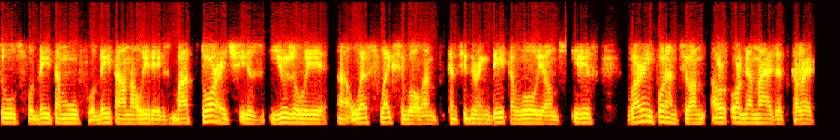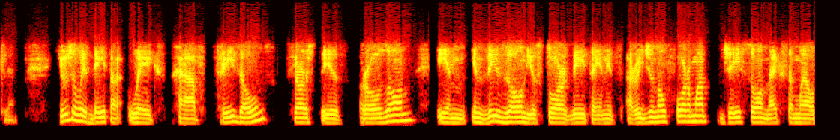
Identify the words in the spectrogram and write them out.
tools for data move, for data analytics, but storage is usually uh, less flexible. And considering data volumes, it is very important to organize it correctly. Usually, data lakes have three zones. First is raw zone. In, in this zone, you store data in its original format, JSON, XML,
